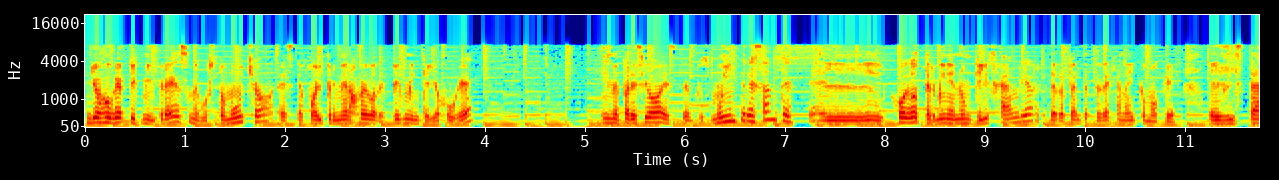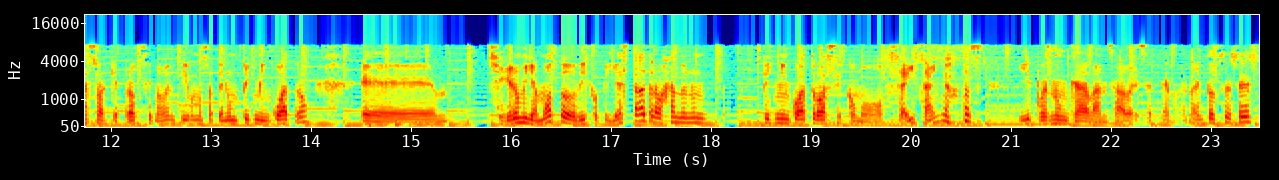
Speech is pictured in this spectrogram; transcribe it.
Yo jugué Pikmin 3, me gustó mucho, este fue el primer juego de Pikmin que yo jugué y me pareció este pues muy interesante. El juego termina en un cliffhanger, de repente te dejan ahí como que el vistazo a que próximamente íbamos a tener un Pikmin 4. Eh, Shigeru Miyamoto dijo que ya estaba trabajando en un Pikmin 4 hace como 6 años y pues nunca ha avanzado ese tema, ¿no? Entonces es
